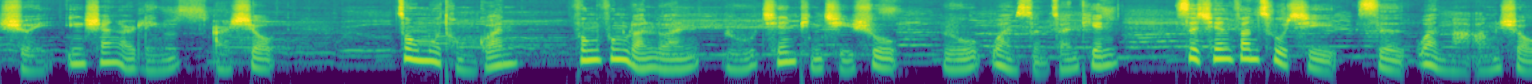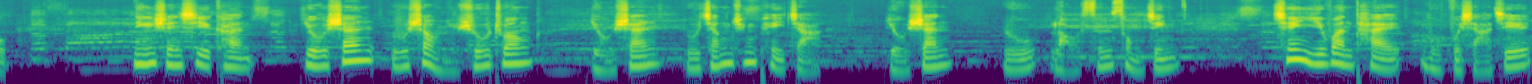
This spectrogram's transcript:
水因山而灵而秀。纵目统观。峰峰峦峦如千凭奇树，如万笋钻天，似千帆簇起，似万马昂首。凝神细看，有山如少女梳妆，有山如将军佩甲，有山如老僧诵经，千仪万态，目不暇接，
